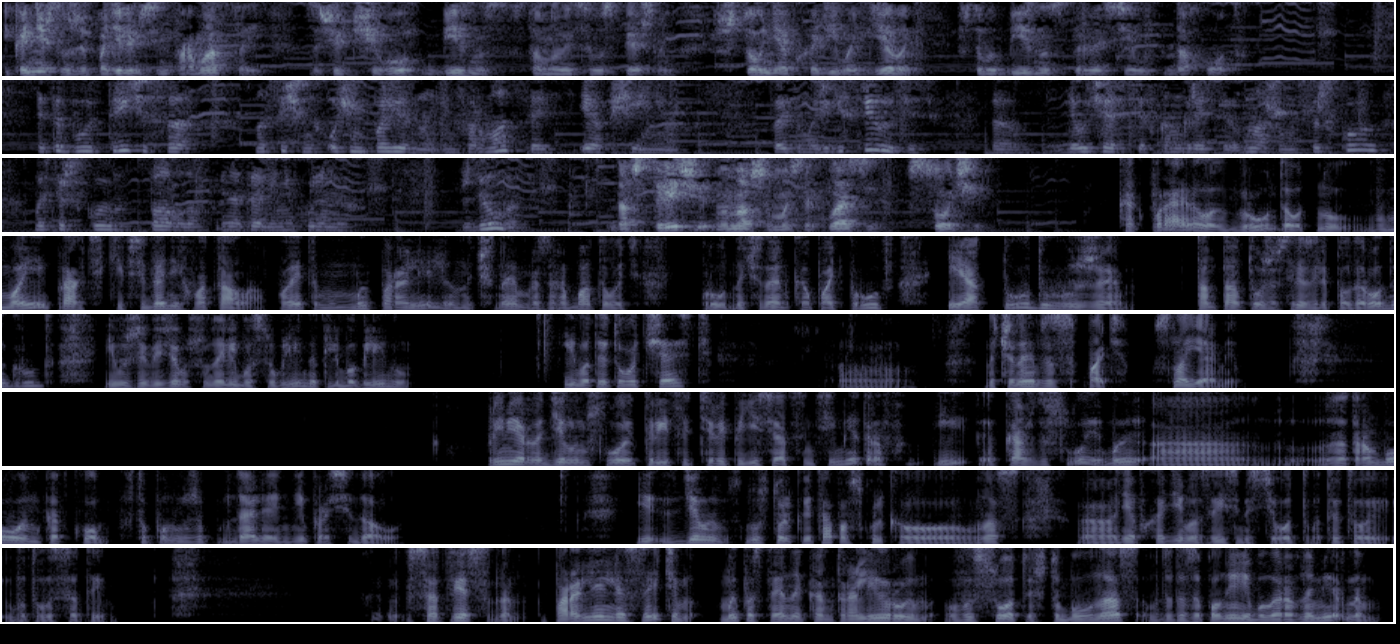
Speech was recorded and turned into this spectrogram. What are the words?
И, конечно же, поделимся информацией, за счет чего бизнес становится успешным, что необходимо делать, чтобы бизнес приносил доход. Это будет три часа насыщенных очень полезной информацией и общением. Поэтому регистрируйтесь э, для участия в Конгрессе в нашу мастерскую, мастерскую Павла и Натальи Никулиных. Ждем вас! До встречи на нашем мастер-классе в Сочи! Как правило, грунта вот, ну, в моей практике всегда не хватало, поэтому мы параллельно начинаем разрабатывать пруд, начинаем копать пруд, и оттуда уже Там, там тоже срезали плодородный грунт и уже везем сюда либо суглинок, либо глину. И вот эту вот часть э, начинаем засыпать слоями. Примерно делаем слой 30-50 сантиметров, и каждый слой мы а, затрамбовываем катком, чтобы он уже далее не проседал. И сделаем ну, столько этапов, сколько у нас а, необходимо в зависимости от вот этой вот высоты. Соответственно, параллельно с этим мы постоянно контролируем высоты, чтобы у нас вот это заполнение было равномерным,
